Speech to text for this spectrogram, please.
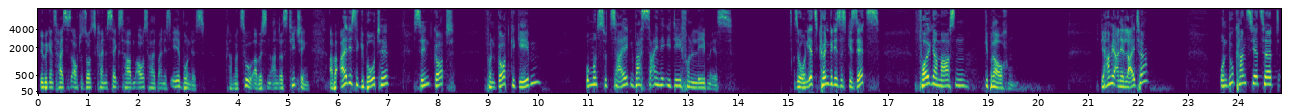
Übrigens heißt es auch, du sollst keinen Sex haben außerhalb eines Ehebundes. Klammer zu, aber es ist ein anderes Teaching. Aber all diese Gebote sind Gott, von Gott gegeben, um uns zu zeigen, was seine Idee von Leben ist. So, und jetzt können wir dieses Gesetz folgendermaßen gebrauchen. Wir haben hier eine Leiter und du kannst jetzt halt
